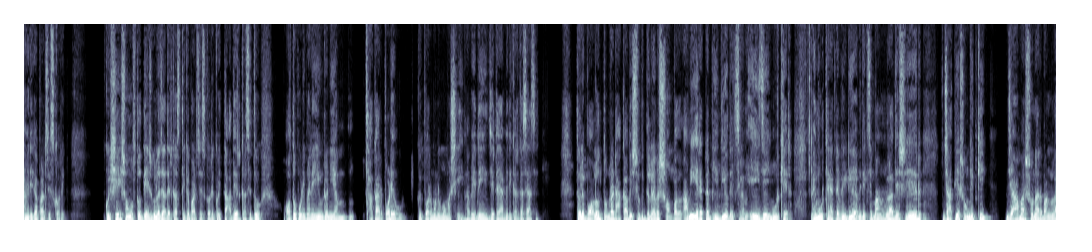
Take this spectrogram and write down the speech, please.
আমেরিকা পারচেস করে। কই সেই সমস্ত দেশগুলো যাদের কাছ থেকে পারচেস করে, কই তাদের কাছে তো অত পরিমাণে ইউরেনিয়াম থাকার পরেও কই পরমাণু বোমা সেইভাবে নেই যেটা আমেরিকার কাছে আছে। তাহলে বলো তোমরা ঢাকা বিশ্ববিদ্যালয়ের সম্পাদক, আমি এর একটা ভিডিও দেখছিলাম, এই যে মূর্খের, এই মূর্খের একটা ভিডিও আমি দেখছি, বাংলাদেশের জাতীয় সংগীত কি? যে আমার সোনার বাংলা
